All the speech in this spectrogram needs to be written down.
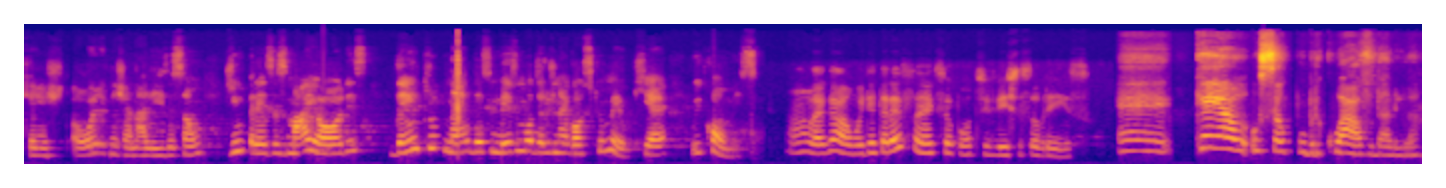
que a gente olha, que a gente analisa, são de empresas maiores dentro né, desse mesmo modelo de negócio que o meu, que é o e-commerce. Ah, legal, muito interessante seu ponto de vista sobre isso. É, quem é o seu público-alvo, Dalila?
